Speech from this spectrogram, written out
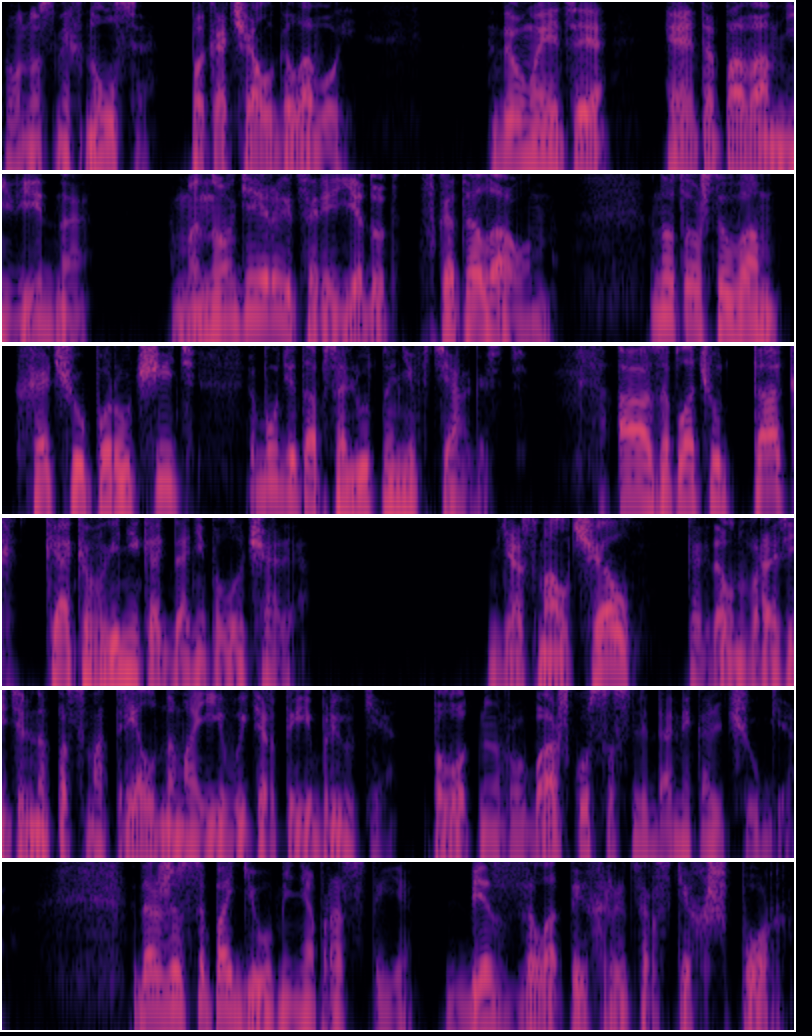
Он усмехнулся, покачал головой. «Думаете, это по вам не видно? Многие рыцари едут в Каталаун но то, что вам «хочу поручить», будет абсолютно не в тягость. А заплачу так, как вы никогда не получали. Я смолчал, когда он выразительно посмотрел на мои вытертые брюки, плотную рубашку со следами кольчуги. Даже сапоги у меня простые, без золотых рыцарских шпор.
